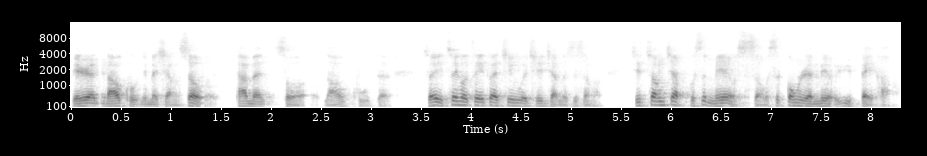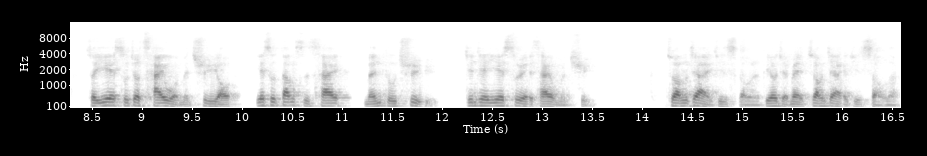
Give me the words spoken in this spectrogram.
别人劳苦，你们享受他们所劳苦的。所以最后这一段经文其实讲的是什么？其实庄稼不是没有熟，是工人没有预备好。所以耶稣就差我们去哦。耶稣当时差门徒去，今天耶稣也差我们去。庄稼已经熟了，弟兄姐妹，庄稼已经熟了，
